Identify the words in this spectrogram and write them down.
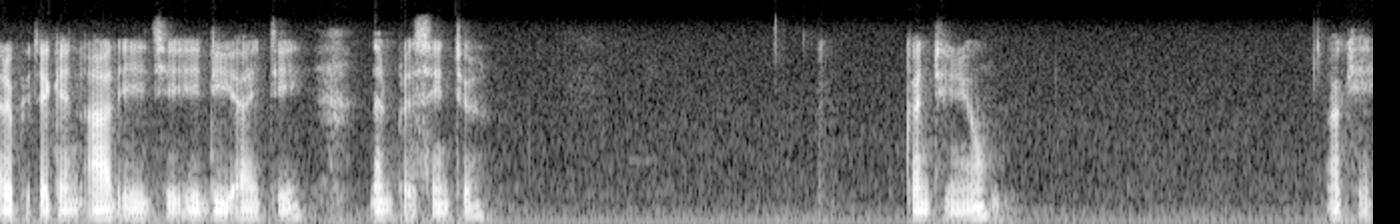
repeat again r-e-g-e-d-i-t then press enter continue. Okay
